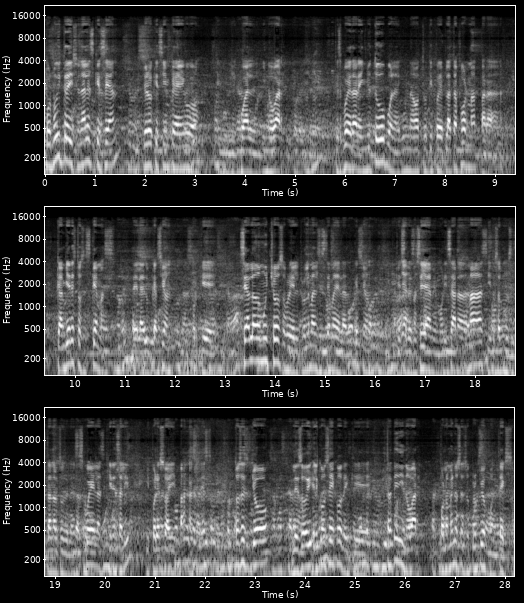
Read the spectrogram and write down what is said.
Por muy tradicionales que sean, yo creo que siempre hay algo en el cual innovar, que se puede dar en YouTube o en algún otro tipo de plataforma para cambiar estos esquemas de la educación, porque se ha hablado mucho sobre el problema del sistema de la educación, que se les enseña a memorizar nada más y los alumnos están hartos de las escuelas y quieren salir y por eso hay bajas en esto. Entonces yo les doy el consejo de que traten de innovar, por lo menos en su propio contexto.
